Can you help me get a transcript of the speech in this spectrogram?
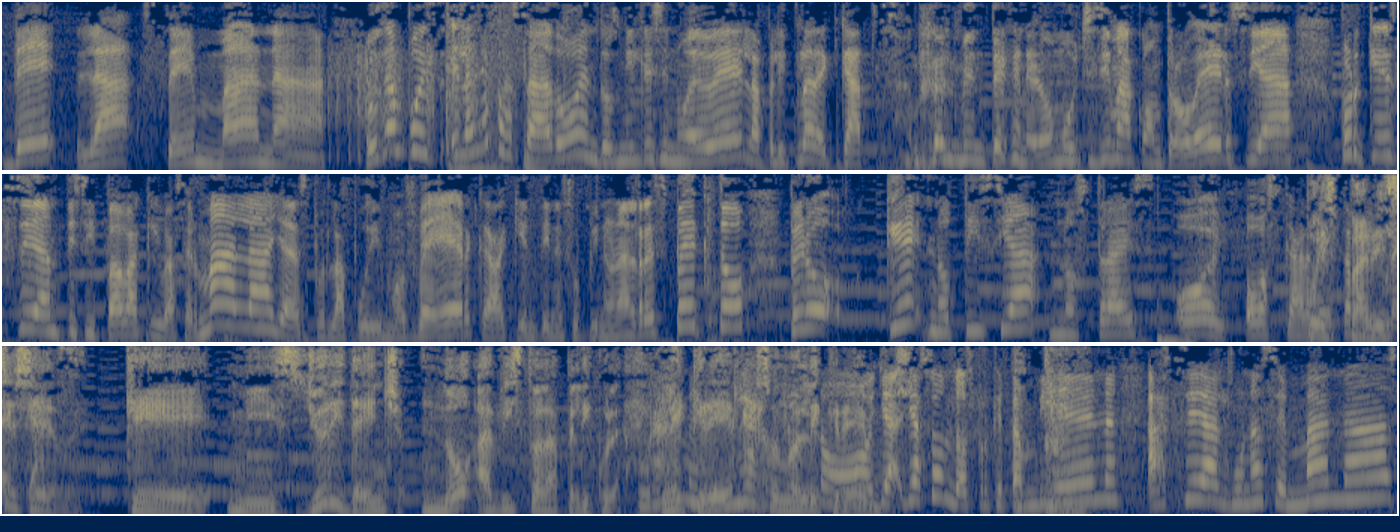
de la semana. Oigan, pues el año pasado, en 2019, la película de Cats realmente generó muchísima controversia porque se anticipaba que iba a ser mala, ya después la pudimos ver, cada quien tiene su opinión al respecto, pero ¿qué noticia nos traes hoy, Oscar? Pues parece ser que Miss Judy Dench no ha visto la película. ¿Le creemos claro o no le creemos? Ya, ya son dos, porque también hace algunas semanas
